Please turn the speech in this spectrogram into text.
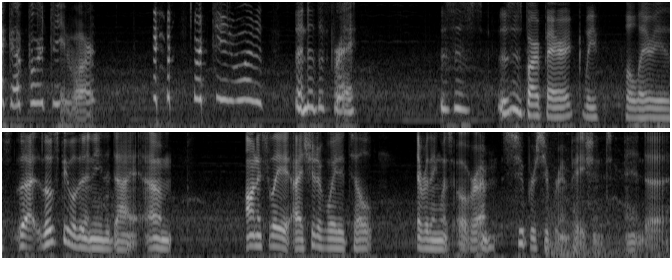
I got 14 more. 14 more to the fray. This is this is barbarically hilarious. That those people didn't need to die. Um, honestly, I should have waited till everything was over. I'm super, super impatient and uh,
